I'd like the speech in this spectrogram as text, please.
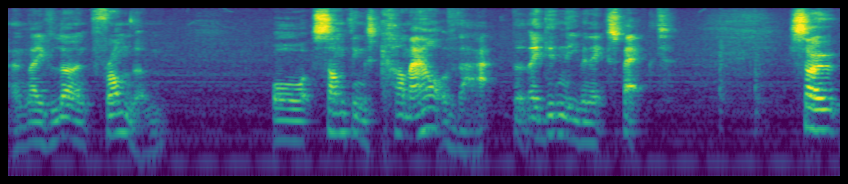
and they've learnt from them, or something's come out of that that they didn't even expect. So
